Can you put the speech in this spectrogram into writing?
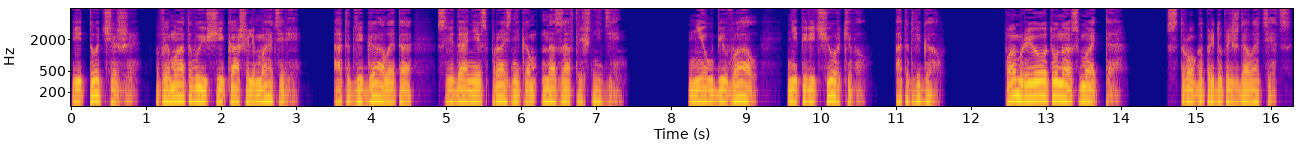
и тотчас же выматывающий кашель матери отодвигал это свидание с праздником на завтрашний день. Не убивал, не перечеркивал, отодвигал. «Помрет у нас мать-то», — строго предупреждал отец.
